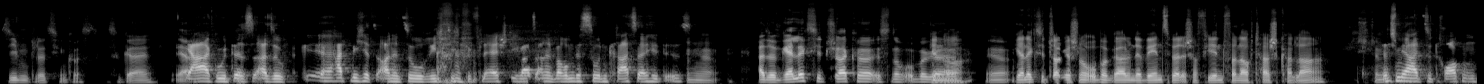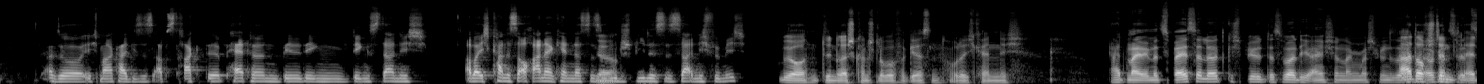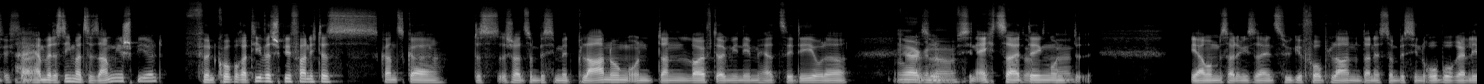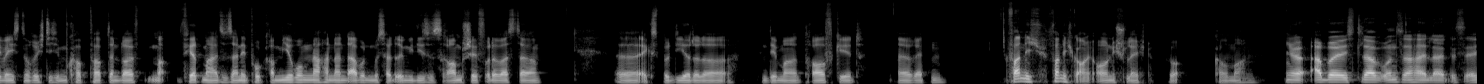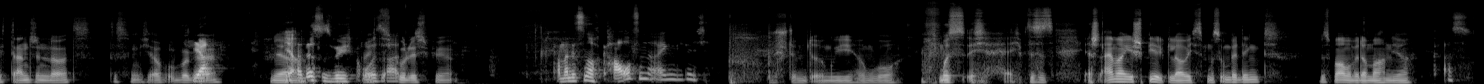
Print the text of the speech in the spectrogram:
sieben Klötzchen kostet. Ist so geil. Ja. Ja, gut, das also äh, hat mich jetzt auch nicht so richtig geflasht. Ich weiß auch nicht, warum das so ein krasser Hit ist. Ja. Also Galaxy Trucker ist noch obergeil. Genau. Ja, Galaxy Truck ist schon obergeil und erwähnenswert ist auf jeden Fall auch Tashkala. stimmt. Das ist mir halt zu trocken. Also ich mag halt dieses abstrakte Pattern-Building-Dings da nicht. Aber ich kann es auch anerkennen, dass das Ja. ein gutes Spiel ist. Es ist halt nicht für mich. Ja, den Rest kann ich glaube ich vergessen. Oder ich kenne nicht. Hat mal mit Space Alert gespielt, das wollte ich eigentlich schon lange mal spielen. Ah, doch, stimmt. Äh, haben wir das nicht mal zusammengespielt? Für ein kooperatives Spiel fand ich das ganz geil. Das ist halt so ein bisschen mit Planung und dann läuft irgendwie nebenher CD oder ja, also genau. ein bisschen Echtzeitding Also, und äh, ja, man muss halt irgendwie seine Züge vorplanen und dann ist so ein bisschen Roborally, wenn ich es noch richtig im Kopf habe, dann läuft, fährt man halt so seine Programmierung nacheinander ab und muss halt irgendwie dieses Raumschiff oder was da äh, explodiert oder indem man drauf geht, äh, retten. Fand ich, fand ich gar nicht, auch nicht schlecht. Ja, kann man machen. Ja, aber ich glaube, unser Highlight ist echt Dungeon Lords. Das finde ich auch obergeil. Ja, Ja, das ist wirklich Richtig großartig. gutes Spiel. Kann man das noch kaufen eigentlich? bestimmt irgendwie irgendwo. Ich muss, ich, ich habe das jetzt erst einmal gespielt, glaube ich. Es muss unbedingt, müssen wir auch mal wieder machen hier. Krass.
